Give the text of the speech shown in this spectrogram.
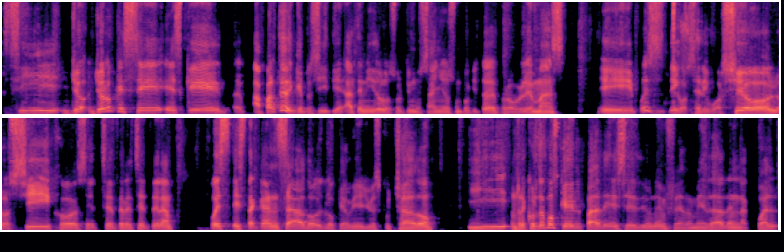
Sí, yo, yo lo que sé es que, eh, aparte de que pues sí ha tenido los últimos años un poquito de problemas, eh, pues digo, se divorció, los hijos, etcétera, etcétera, pues está cansado, es lo que había yo escuchado, y recordemos que él padece de una enfermedad en la cual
